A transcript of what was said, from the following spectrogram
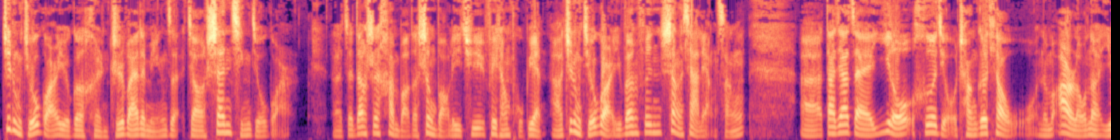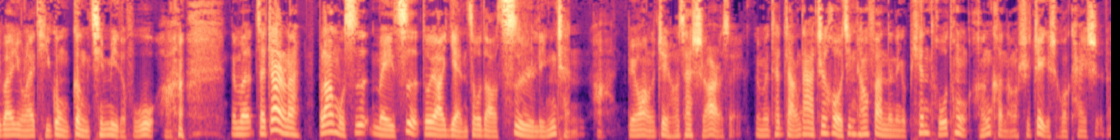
这种酒馆有个很直白的名字，叫煽情酒馆呃，在当时汉堡的圣保利区非常普遍啊。这种酒馆一般分上下两层，啊，大家在一楼喝酒、唱歌、跳舞。那么二楼呢，一般用来提供更亲密的服务啊。那么在这儿呢，布拉姆斯每次都要演奏到次日凌晨啊。别忘了，这时候才十二岁。那么他长大之后经常犯的那个偏头痛，很可能是这个时候开始的。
